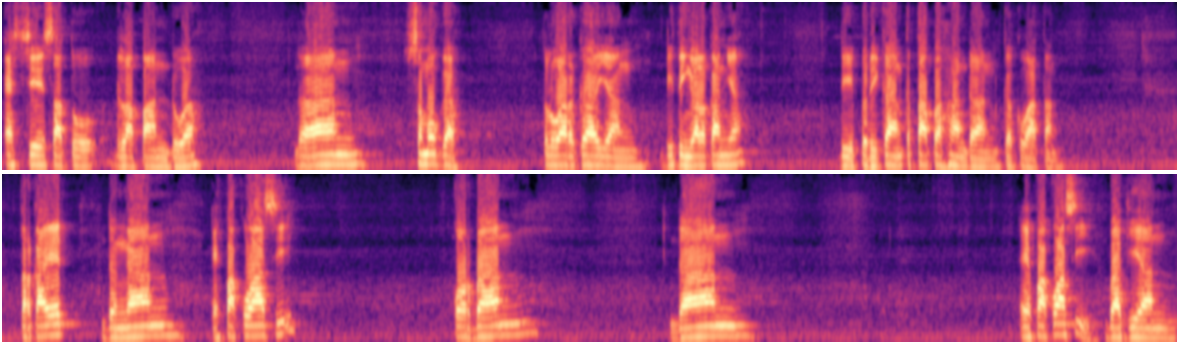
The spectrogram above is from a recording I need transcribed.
SC182 dan semoga keluarga yang ditinggalkannya diberikan ketabahan dan kekuatan. Terkait dengan evakuasi korban dan evakuasi bagian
